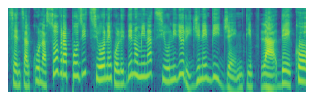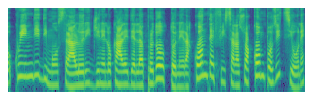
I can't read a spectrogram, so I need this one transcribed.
senza alcuna sovrapposizione con le denominazioni di origine vigenti. La DECO quindi dimostra l'origine l'origine locale del prodotto, ne racconta e fissa la sua composizione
